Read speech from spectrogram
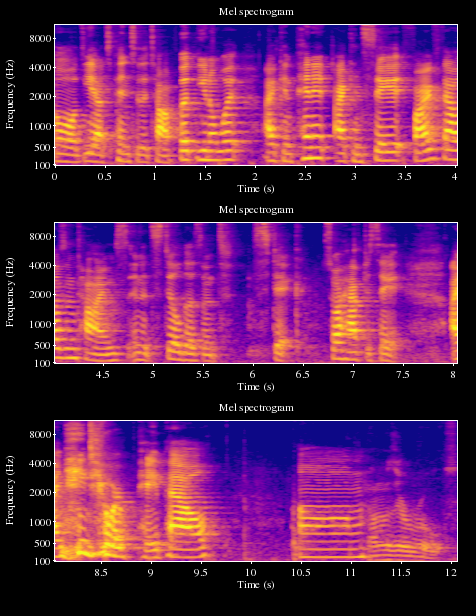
oh yeah, it's pinned to the top. But you know what? I can pin it, I can say it five thousand times and it still doesn't stick. So I have to say it. I need your PayPal. Um Those are rules.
